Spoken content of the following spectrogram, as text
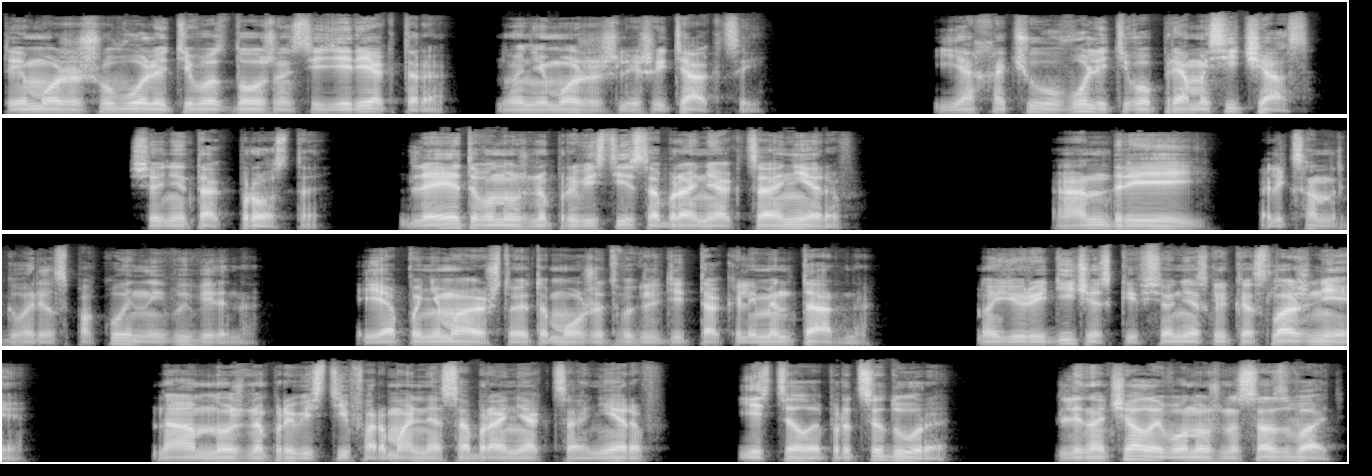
«Ты можешь уволить его с должности директора, но не можешь лишить акций. Я хочу уволить его прямо сейчас. Все не так просто. Для этого нужно провести собрание акционеров. Андрей, Александр говорил спокойно и выверенно. Я понимаю, что это может выглядеть так элементарно, но юридически все несколько сложнее. Нам нужно провести формальное собрание акционеров. Есть целая процедура. Для начала его нужно созвать.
